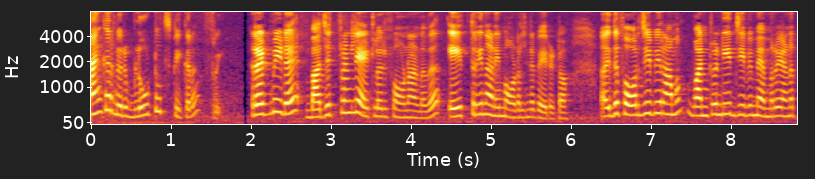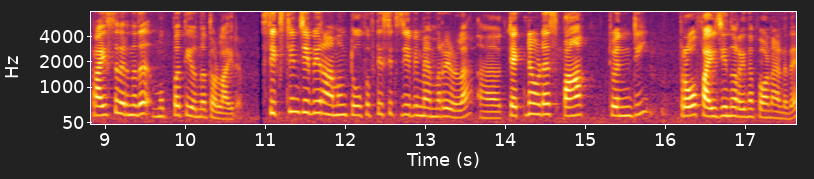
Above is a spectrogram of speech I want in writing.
ആങ്കറിന്റെ ഒരു ബ്ലൂടൂത്ത് സ്പീക്കർ ഫ്രീ റെഡ്മിയുടെ ബജറ്റ് ഫ്രണ്ട്ലി ആയിട്ടുള്ള ഒരു ഫോണാണിത് എ ത്രീ എന്നാണ് ഈ മോഡലിന്റെ പേര് കേട്ടോ ഇത് ഫോർ ജി ബി റാമും one twenty eight G B മെമ്മറിയാണ് പ്രൈസ് വരുന്നത് മുപ്പത്തി ഒന്ന് തൊള്ളായിരം സിക്സ്റ്റീൻ ജി ബി റാമും two fifty six G B മെമ്മറിയുള്ള ടെക്നോയുടെ Spark twenty Pro five G എന്ന് പറയുന്ന ഫോണാണിത്.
